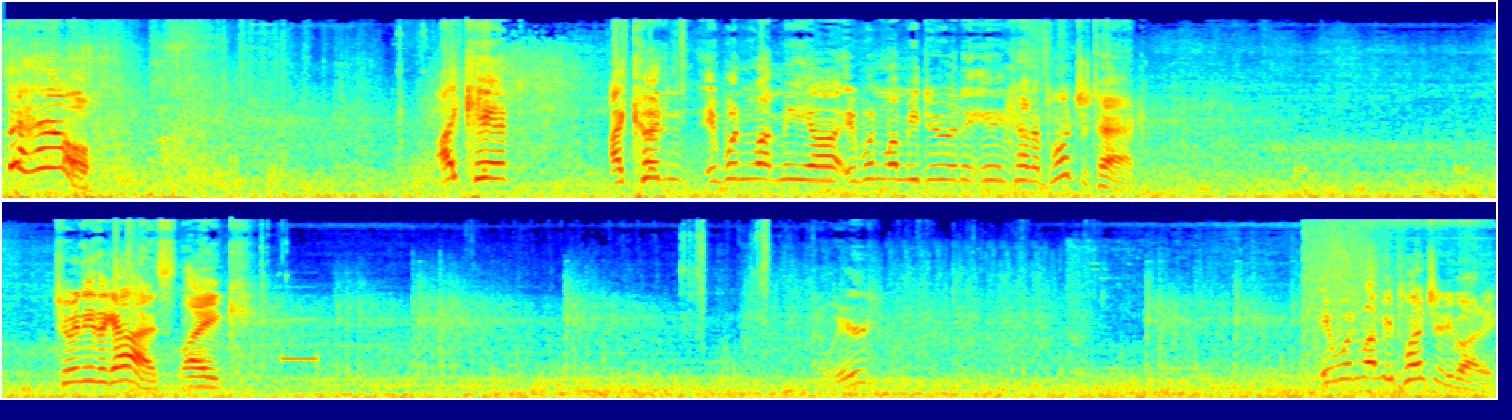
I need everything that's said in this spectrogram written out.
What the hell? I can't. I couldn't. It wouldn't let me. Uh, it wouldn't let me do any, any kind of punch attack to any of the guys. Like, weird. It wouldn't let me punch anybody.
